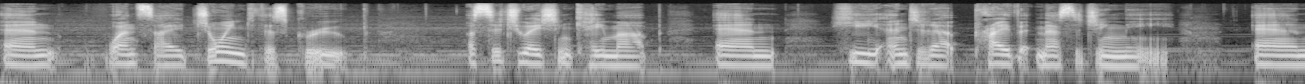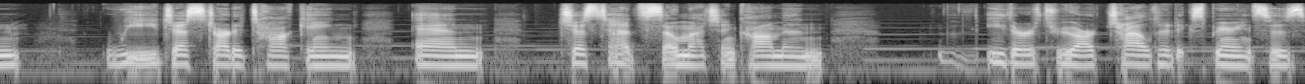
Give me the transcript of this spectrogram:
And once I joined this group, a situation came up, and he ended up private messaging me. And we just started talking and just had so much in common, either through our childhood experiences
